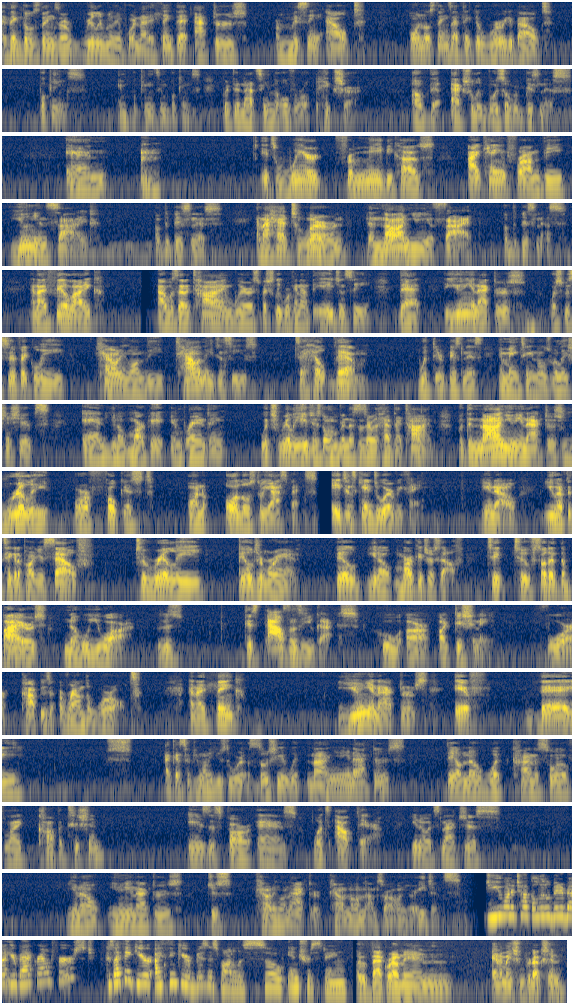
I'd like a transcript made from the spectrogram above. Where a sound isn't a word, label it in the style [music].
I think those things are really, really important. I think that actors are missing out on those things. I think they're worried about bookings and bookings and bookings, but they're not seeing the overall picture of the actual voiceover business. And [clears throat] it's weird for me because I came from the union side of the business and I had to learn the non union side of the business. And I feel like I was at a time where, especially working at the agency, that the union actors were specifically counting on the talent agencies to help them with their business and maintain those relationships and you know market and branding which really agents don't even necessarily have that time. But the non-union actors really are focused on all those three aspects. Agents can't do everything you know? You have to take it upon yourself to really build your brand build you know market yourself to to so that the buyers know who you are. Because there's thousands of you guys who are auditioning for copies around the world. And I think union actors, if they, I guess if you want to use the word associate with non union actors, they'll know what kind of sort of like competition is as far as what's out there. You know, it's not just, you know, union actors just counting on actor, counting on, I'm sorry, on your agents do you want to talk a little bit about your background first? Because I think your I think your business model is so interesting. I have a background in animation production.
